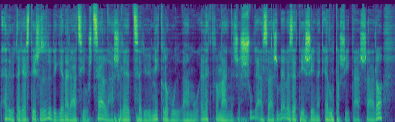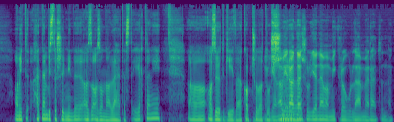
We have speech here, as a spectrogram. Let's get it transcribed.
előterjesztés az ötödik generációs cellás rendszerű mikrohullámú elektromágneses sugárzás bevezetésének elutasítására, amit hát nem biztos, hogy mind, az, azonnal lehet ezt érteni, az 5G-vel kapcsolatos. Igen, ami ráadásul ugye nem a mikrohullám, mert hát ennek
